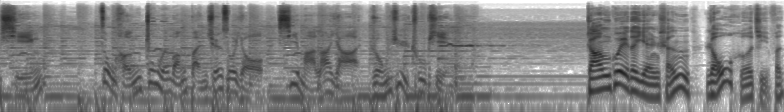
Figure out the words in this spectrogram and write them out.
行》。纵横中文网版权所有，喜马拉雅荣誉出品。掌柜的眼神柔和几分，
